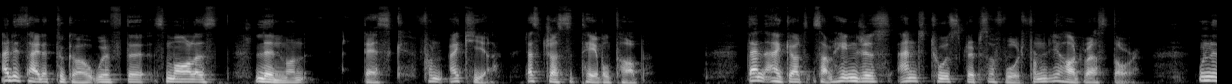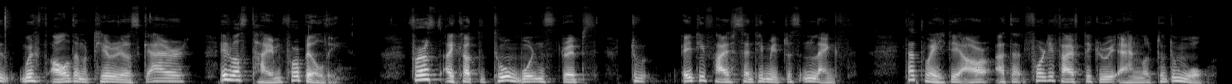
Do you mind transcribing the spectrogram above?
I decided to go with the smallest Linmon desk from IKEA. That's just a tabletop. Then I got some hinges and two strips of wood from the hardware store. With all the materials gathered, it was time for building. First I cut the two wooden strips to 85 centimeters in length. That way they are at a 45 degree angle to the wall.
